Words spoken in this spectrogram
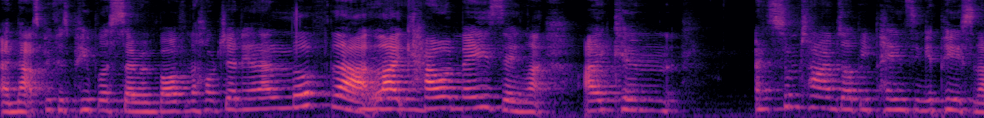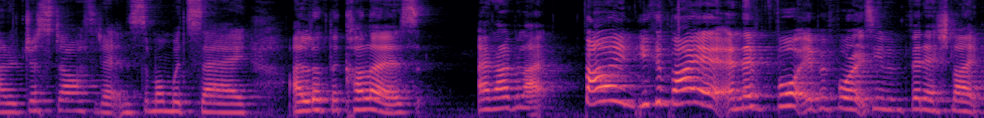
and that's because people are so involved in the whole journey, and I love that. Like how amazing! Like I can and sometimes I'll be painting a piece and I'd have just started it, and someone would say, I love the colours. And I'd be like, fine, you can buy it. And they've bought it before it's even finished. Like,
